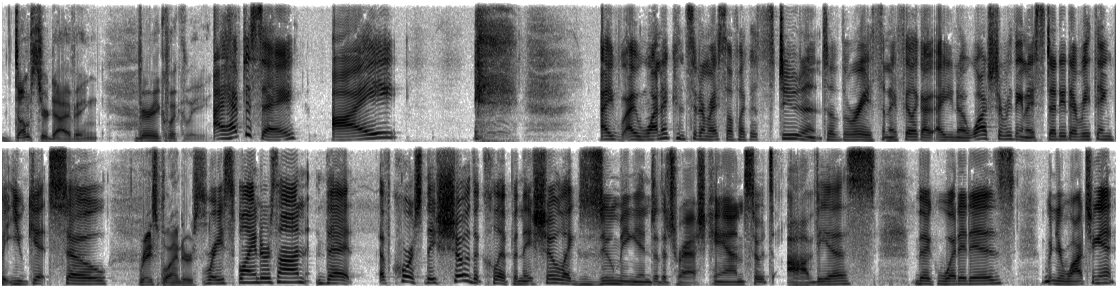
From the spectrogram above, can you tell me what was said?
dumpster diving very quickly. I have to say, I I, I want to consider myself like a student of the race, and I feel like I, I, you know, watched everything and I studied everything. But you get so Race blinders. race blinders on that. Of course, they show the clip and they show like zooming into the trash can, so it's obvious like what it is when you're watching it.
